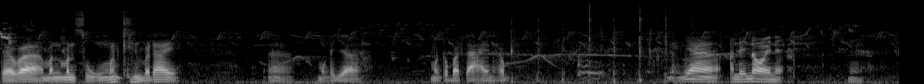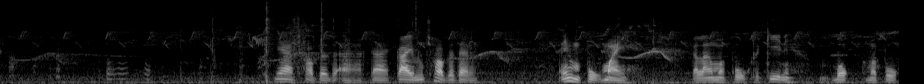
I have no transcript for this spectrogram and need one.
แต่ว่ามันมันสูงมันกินมาได้อ่ามันก็จะ มันก็บาตายนะครับอย่างหญ้าอันน้อยๆเนี่ยนี่ยหญ้าชอบแต่อ่าแต่ไก่มันชอบแต่แต่อันนี้ผมปลูกใหม่กำลังมาปลูกตะกี้นี่บกมาปลูก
